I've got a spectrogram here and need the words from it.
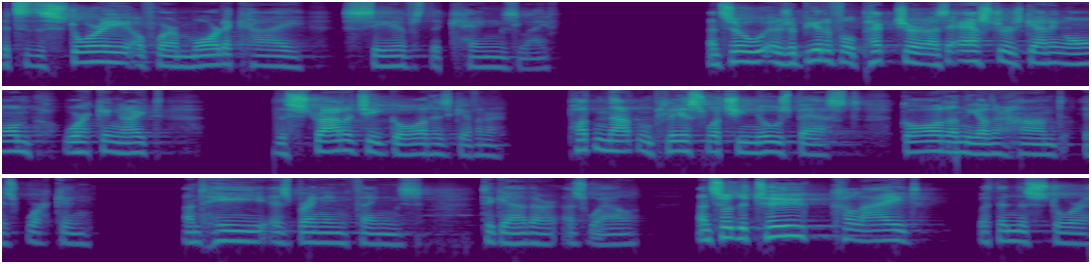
It's the story of where Mordecai saves the king's life. And so there's a beautiful picture as Esther's getting on, working out the strategy God has given her, putting that in place, what she knows best. God, on the other hand, is working and He is bringing things together as well. And so the two collide within the story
